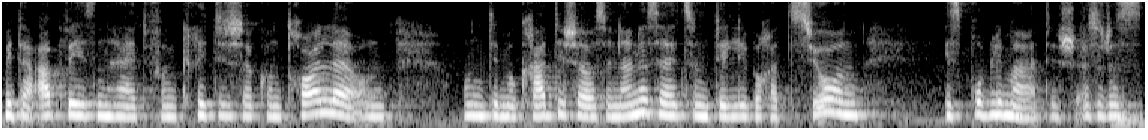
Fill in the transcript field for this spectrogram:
mit der Abwesenheit von kritischer Kontrolle und, und demokratischer Auseinandersetzung, Deliberation ist problematisch. Also das,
